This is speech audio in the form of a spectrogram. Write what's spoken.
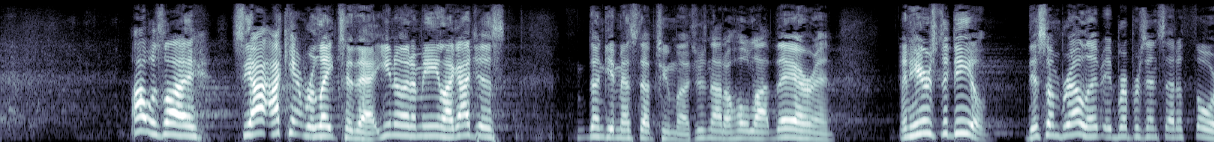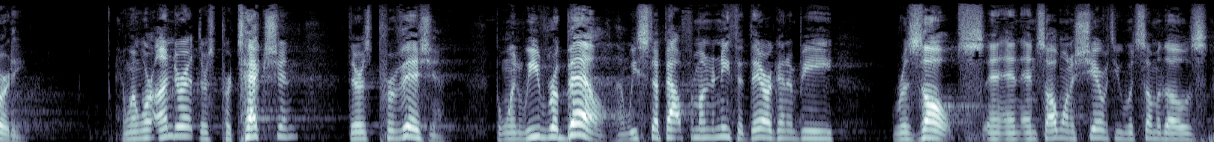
I was like, see, I, I can't relate to that. You know what I mean? Like, I just doesn't get messed up too much. There's not a whole lot there. And, and here's the deal this umbrella, it represents that authority. And when we're under it, there's protection, there's provision. But when we rebel and we step out from underneath it, there are going to be results. And, and, and so I want to share with you what some of those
